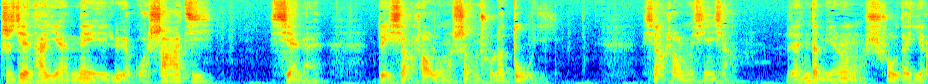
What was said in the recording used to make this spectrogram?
只见他眼内掠过杀机，显然对项少龙生出了妒意。项少龙心想：人的名，树的影，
